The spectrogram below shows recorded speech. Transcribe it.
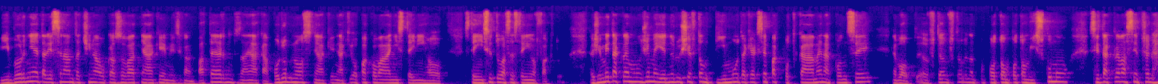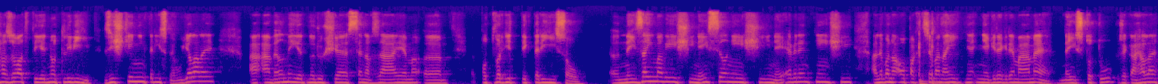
Výborně, tady se nám začíná ukazovat nějaký říkám, pattern, to nějaká podobnost, nějaké, nějaké opakování stejného, stejné situace, stejného faktu. Takže my takhle můžeme jednoduše v tom týmu, tak jak se pak potkáme na konci, nebo v tom, v tom, po, tom, po tom výzkumu, si takhle vlastně předhazovat ty jednotlivé zjištění, které jsme udělali a, a velmi jednoduše se navzájem uh, potvrdit ty, které jsou nejzajímavější, nejsilnější, nejevidentnější, anebo naopak třeba najít někde, kde máme nejistotu, říká, hele,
